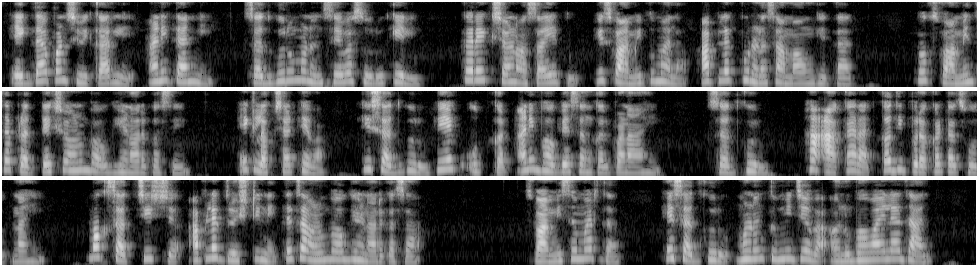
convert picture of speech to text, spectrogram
एकदा पण स्वीकारले आणि त्यांनी सद्गुरू म्हणून सेवा सुरू केली. तर एक क्षण असा येतो की स्वामी तुम्हाला आपल्यात पूर्ण सामावून घेतात. मग स्वामींचा प्रत्यक्ष अनुभव घेणार कसे? एक लक्षात ठेवा की सद्गुरू ही एक उत्कट आणि भव्य संकल्पना आहे. सद्गुरू हा आकारात कधी प्रकटच होत नाही. मग सत्शिष्य आपल्या दृष्टीने त्याचा अनुभव घेणार कसा? स्वामी समर्थ हे सद्गुरू म्हणून तुम्ही जेव्हा अनुभवायला जाल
